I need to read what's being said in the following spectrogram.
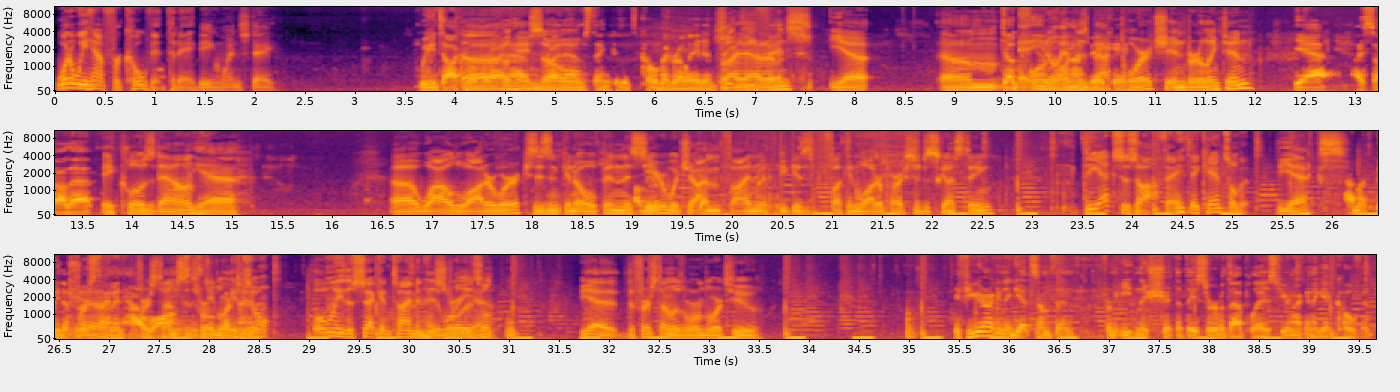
What do we have for COVID today, being Wednesday? We can talk about Uh, Bryan, okay, Adams, so- Bryan Adams thing because it's COVID related. Bryan he Adams, yeah. Doug Eh, Ford you know Emma's back vacay. porch in Burlington. Yeah, I saw that. It closed down. Yeah. Uh, Wild Waterworks isn't going to open this be- year, which I'm fine with because fucking water parks are disgusting. The X is off, eh? They canceled it. The X. That must be the first Yeah, time in how first long time since World War done II. That. o- only the second time in history. world- yeah. al- yeah, the first time was World War II. If you're not going to get something from eating the shit that they serve at that place, you're not going to get COVID.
